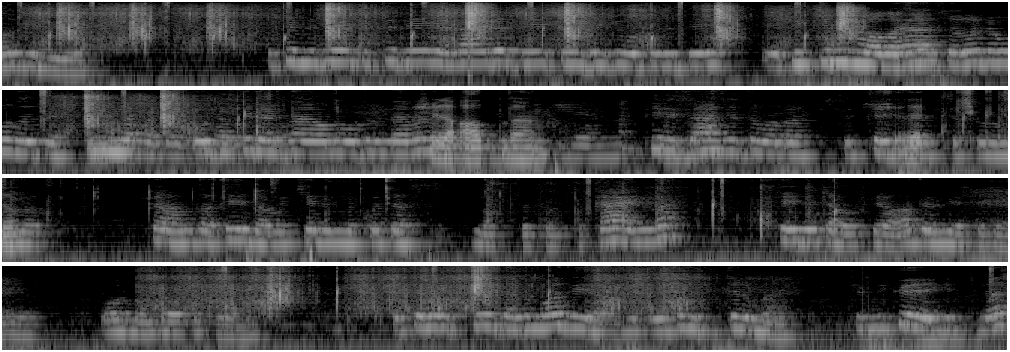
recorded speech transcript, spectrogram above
Onu bilmiyor. E Şimdi diye gitti diye gayrı diye köydeki oturu diye. E, bitti mi ne olacak? sonra ne olacak? Kim yapacak? O kişiler daha onu odunlara Şöyle alttan. Bilmem. acıdı ona. işte Şöyle çıktım. Şu anda teyzemin kelime kocası nasıl sıkıldı. Kaynla şeyde çalışıyor. Atölyesi veriyor. Ormanda oturuyor. Geçen şey dedim hadi ya. Okulu bitirmeyin. Şimdi köye gittiler.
